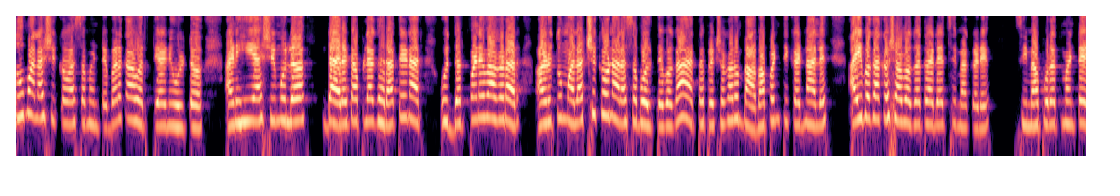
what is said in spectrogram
तू मला शिकव असं म्हणते. बरं का वरती आणि उलट? आणि ही अशी मुलं डायरेक्ट आपल्या घरात येणार उद्धटपणे वागणार आणि तू मलाच शिकवणार असं बोलते बघा. आता प्रेक्षकांनो बाबा पण तिकडनं आलेत. आई बघा कशा बघत राहिल्यात सीमाकडे. सीमा परत म्हणते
